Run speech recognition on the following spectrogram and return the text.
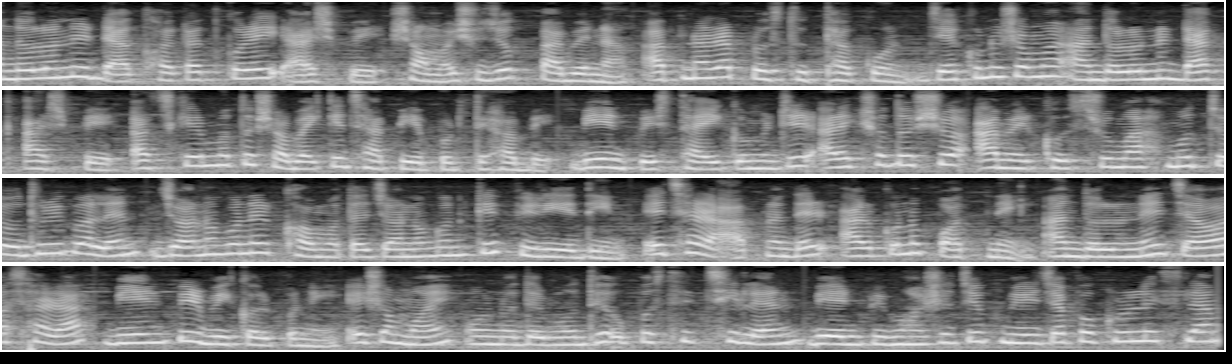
আন্দোলনের ডাক হঠাৎ করেই আসবে, সময় সুযোগ পাবে না। আপনারা প্রস্তুত থাকুন যে কোনো সময় আন্দোলনের ডাক আসবে, আজকের মতো সবাইকে ঝাঁপিয়ে পড়তে হবে। বিএনপির স্থায়ী কমিটির আরেক সদস্য আমির খসরু মাহমুদ চৌধুরী বলেন, জনগণের ক্ষমতা জনগণকে ফিরিয়ে দিন। এছাড়া আপনাদের আর কোনো পথ নেই। আন্দোলনে যাওয়া ছাড়া বিএনপির বিকল্প নেই। এ সময় অন্যদের মধ্যে উপস্থিত ছিলেন বিএনপি মহাসচিব Mirza Fakhrul Islam,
